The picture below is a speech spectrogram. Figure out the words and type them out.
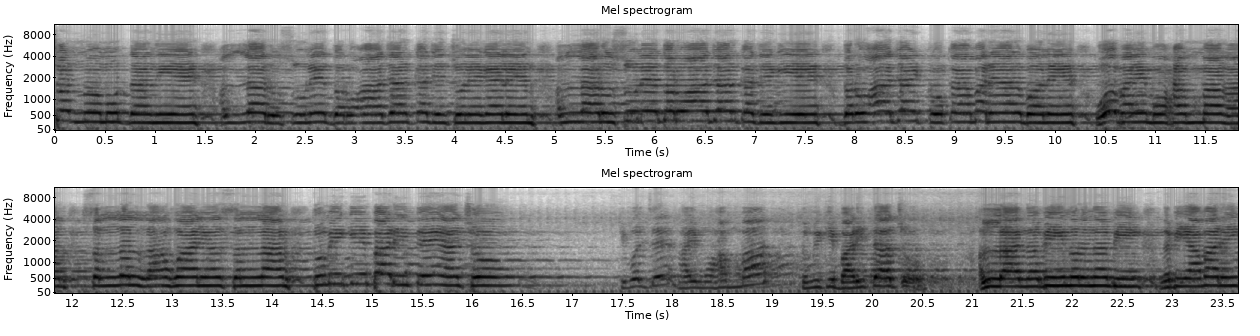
স্বর্ণ মুদ্রা নিয়ে আল্লাহ দরওয়াজার কাছে চলে গেলেন। আল্লাহ দরওয়াজার কাছে গিয়ে দরওয়াজায় টোকা মারে আর বলে, ও ভাই মোহাম্মদ সাল্লাল্লাহু আলাইহি ওয়াসাল্লাম, তুমি কি বাড়িতে আছো? কি বলছে? ভাই মোহাম্মদ তুমি কি বাড়িতে আছো? আল্লাহ নবী নূর নবী নবী আমার এই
